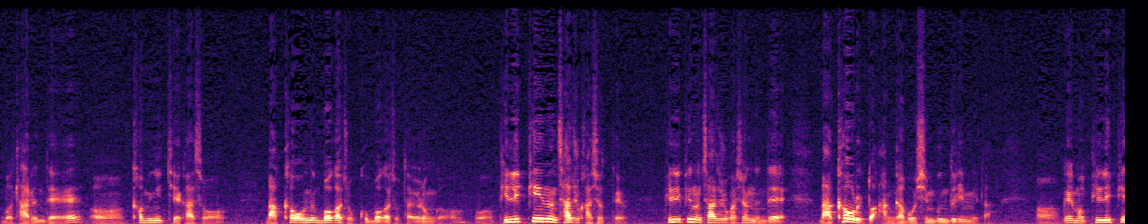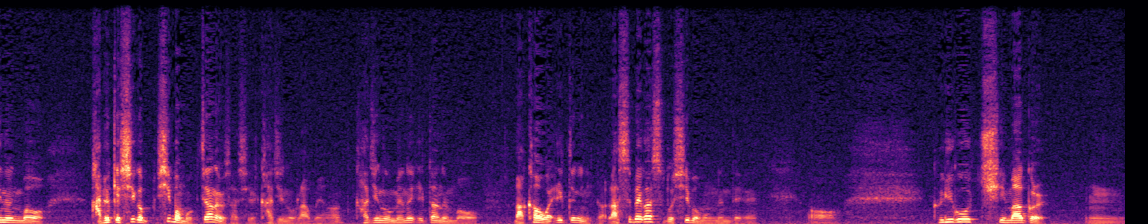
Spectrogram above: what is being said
뭐 다른데 어, 커뮤니티에 가서 마카오는 뭐가 좋고 뭐가 좋다 이런 거. 어, 필리핀은 자주 가셨대요. 필리핀은 자주 가셨는데 마카오를 또 안 가보신 분들입니다. 어, 그뭐 필리핀은 뭐 가볍게 씹어, 씹어 먹잖아요, 사실. 카지노라면. 카지노면은 일단은 뭐 마카오가 1등이니까. 라스베가스도 씹어 먹는데. 어. 그리고 취마걸. 음,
